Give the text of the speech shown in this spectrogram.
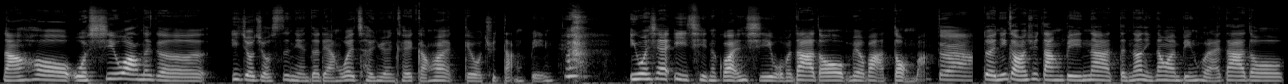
然后我希望那个一九九四年的两位成员可以赶快给我去当兵，因为现在疫情的关系，我们大家都没有办法动嘛。对啊，对，你赶快去当兵，那等到你当完兵回来，大家都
